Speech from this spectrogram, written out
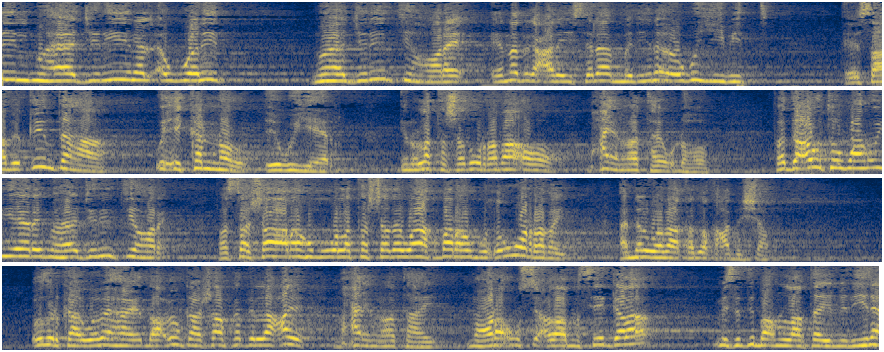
lilmuhaajiriina alawaliin muhaajiriintii hore ee nabiga calayhi salaam madiine oogu yimid ee saabiqiintahaa wixii ka nool iigu yeer. Inuu la tashaduu rabaa oo maxaynala tahay u dhaho. Fadacawtuhum waan u yeeray muhaajiriintii hore fastashaarahum wuu la tashaday wa akhbarahum wuxuu u warramay ana alwabaa qad waqaca bishaam cudurkaa wabaha ee daacuunkaa shaam ka dilaacay maxay inala tahay ma hore u socdaa ma sii galaa mise dib baan u laabtay madiina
